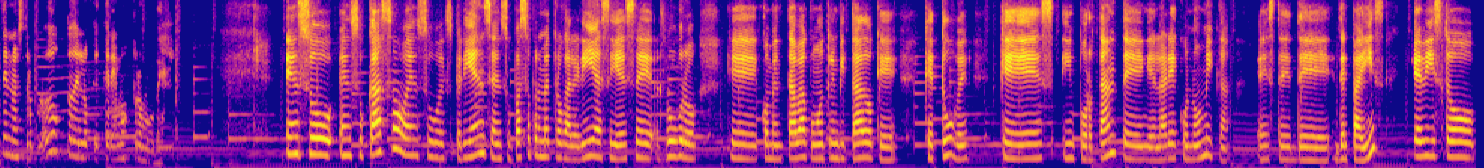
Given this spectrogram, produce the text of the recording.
de nuestro producto, de lo que queremos promover. En su, en su caso, en su experiencia, en su paso por Metro Galerías y ese rubro que comentaba con otro invitado que, que tuve, que es importante en el área económica este, de, del país, he visto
